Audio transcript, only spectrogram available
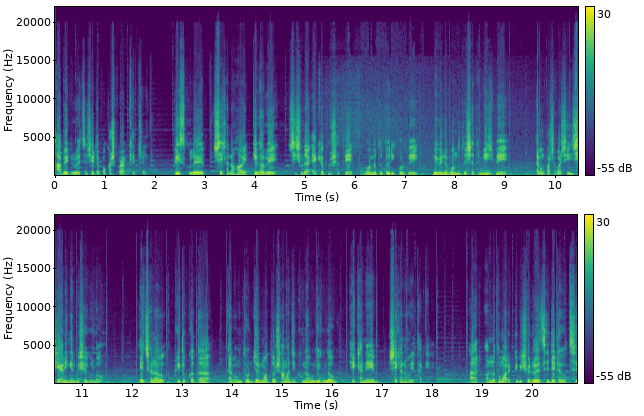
আবেগ রয়েছে, সেটা প্রকাশ করার ক্ষেত্রে। প্রি স্কুলে শেখানো হয় কীভাবে শিশুরা একে অপরের সাথে বন্ধুত্ব তৈরি করবে, বিভিন্ন বন্ধুত্বের সাথে মিশবে এবং পাশাপাশি শেয়ারিং এর বিষয়গুলো। এছাড়াও কৃতজ্ঞতা এবং ধৈর্যের মতো সামাজিক গুণাবলীগুলোও এখানে শেখানো হয়ে থাকে। আর অন্যতম আরেকটি বিষয় রয়েছে, যেটা হচ্ছে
